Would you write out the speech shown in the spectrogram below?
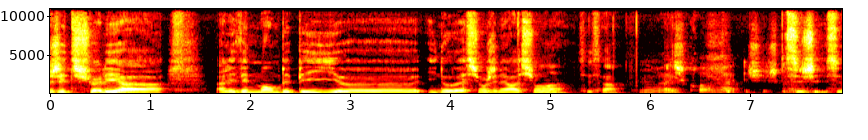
j'ai- je suis allé à, à l'événement BPI euh, Innovation Génération, hein, c'est ça Ouais, je crois. ouais, je- je-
